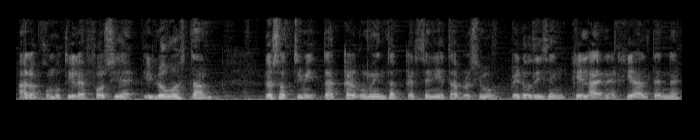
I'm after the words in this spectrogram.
a los combustibles fósiles y luego están los optimistas que argumentan que el CENI está próximo, pero dicen que las energías alternas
